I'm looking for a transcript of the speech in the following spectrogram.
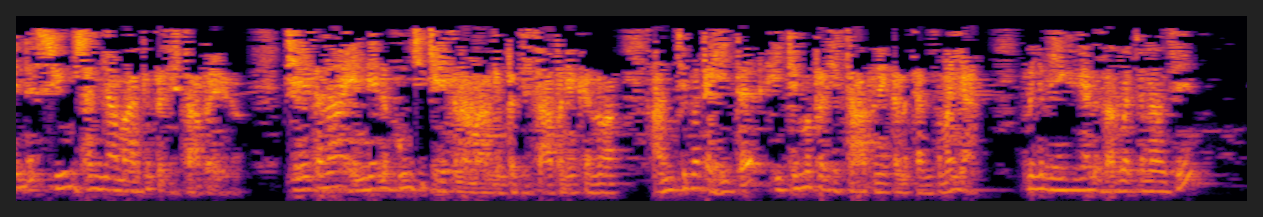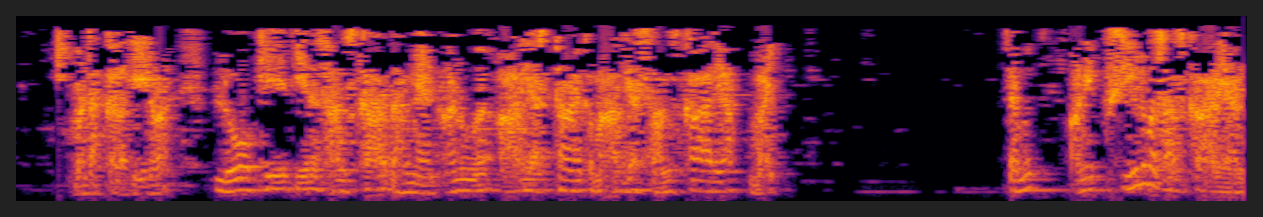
එන්නේ සියුම් සංඥා මාර්ගයෙන් ප්‍රතිස්ථාපනය කරනවා. චේතනා එන්නේ පුංචි චේතනා මාර්ගයෙන් ප්‍රතිස්ථාපනය කරනවා. අන්තිමට හිත හිතෙම ප්‍රතිස්ථාපනය කරන තැන තමයි යන්නේ. මෙන්න මේක කියන්නේ සර්වචනාංශේ මතක් කරලා තියෙනවා. ලෝකයේ තියෙන සංස්කාර ධර්මයන් අනුව ආර්ය අෂ්ටාංග මාර්ග සංස්කාරයක්මයි. සමුත් අනෙක් සියලුම සංස්කාරයන්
